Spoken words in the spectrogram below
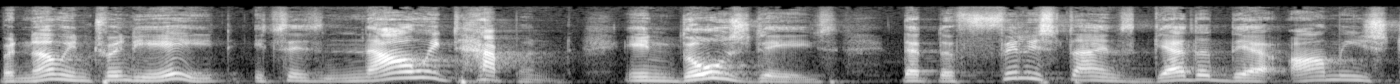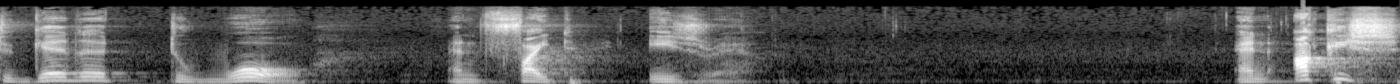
But now in 28, it says, Now it happened in those days that the Philistines gathered their armies together to war and fight Israel. And Achish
